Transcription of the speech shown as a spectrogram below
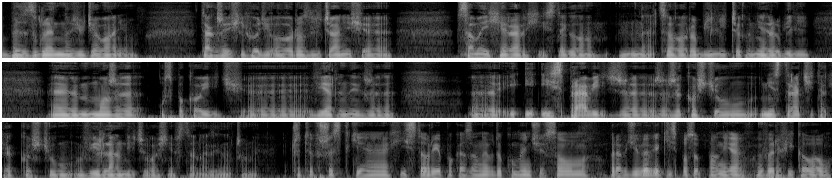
bezwzględność w działaniu, także jeśli chodzi o rozliczanie się samej hierarchii, z tego, mm, co robili, czego nie robili, e, może uspokoić e, wiernych, że e, i, i sprawić, że, że, że Kościół nie straci tak jak Kościół w Irlandii czy właśnie w Stanach Zjednoczonych. Czy te wszystkie historie pokazane w dokumencie są prawdziwe? W jaki sposób pan je weryfikował?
